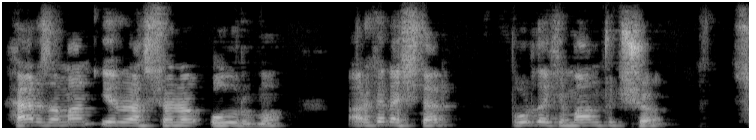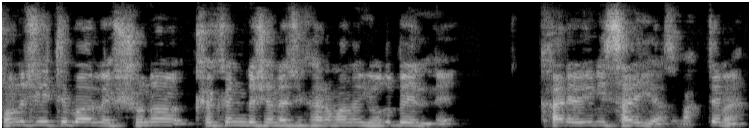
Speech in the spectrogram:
her zaman irrasyonel olur mu? Arkadaşlar buradaki mantık şu. Sonuç itibariyle şunu kökün dışına çıkarmanın yolu belli. Kareli bir sayı yazmak değil mi?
